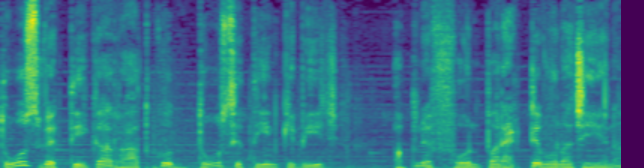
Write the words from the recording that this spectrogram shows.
तो उस व्यक्ति का रात को दो से तीन के बीच अपने फ़ोन पर एक्टिव होना चाहिए ना।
